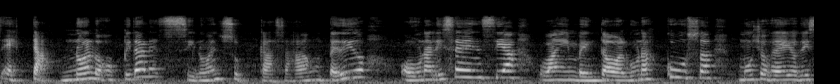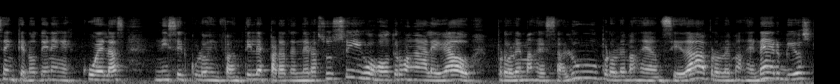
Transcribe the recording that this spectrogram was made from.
está no en los hospitales, sino en sus casas. Han pedido o una licencia o han inventado alguna excusa. Muchos de ellos dicen que no tienen escuelas ni círculos infantiles para atender a sus hijos. Otros han alegado problemas de salud, problemas de ansiedad, problemas de nervios.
